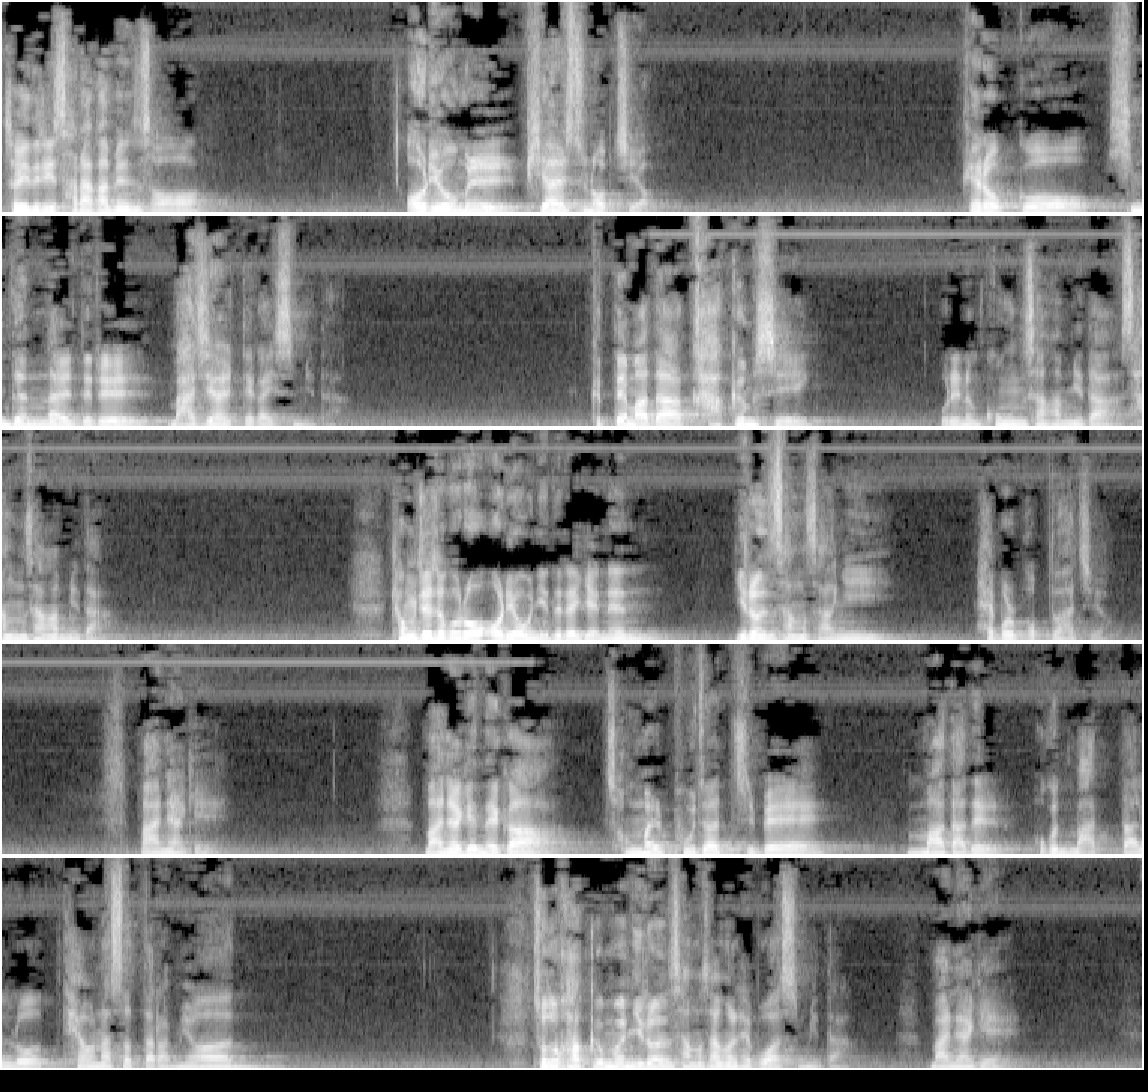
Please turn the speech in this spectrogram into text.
저희들이 살아가면서 어려움을 피할 수는 없지요. 괴롭고 힘든 날들을 맞이할 때가 있습니다. 그때마다 가끔씩 우리는 공상합니다. 상상합니다. 경제적으로 어려운 이들에게는 이런 상상이 해볼 법도 하지요. 만약에, 만약에 내가 정말 부잣집의 맏아들 혹은 맏딸로 태어났었다라면, 저도 가끔은 이런 상상을 해보았습니다. 만약에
